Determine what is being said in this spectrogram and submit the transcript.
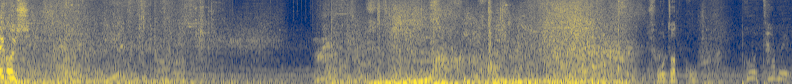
아이고 씨. 조졌고. 포탑을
